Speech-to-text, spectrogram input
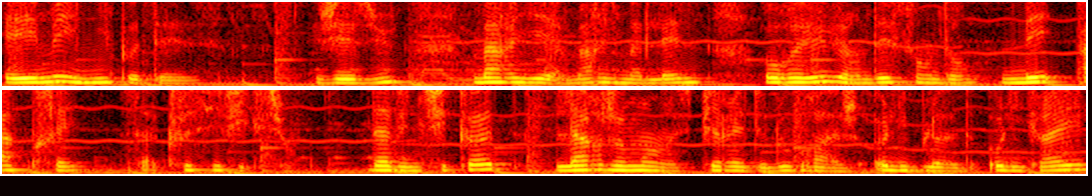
et émet une hypothèse. Jésus, marié à Marie-Madeleine, aurait eu un descendant né après sa crucifixion. Da Vinci Code, largement inspiré de l'ouvrage Holy Blood, Holy Grail,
